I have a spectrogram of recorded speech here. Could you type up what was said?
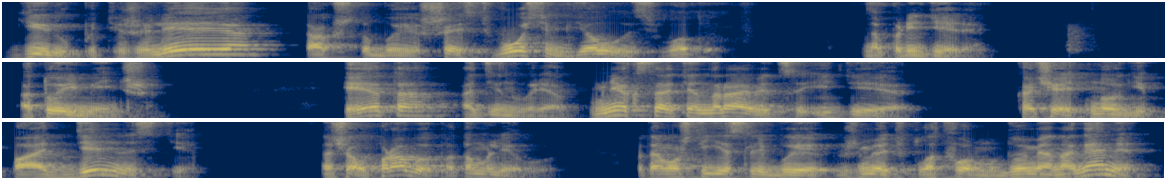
гирю потяжелее, так чтобы 6-8 делалось вот на пределе, а то и меньше. Это один вариант. Мне, кстати, нравится идея качать ноги по отдельности, сначала правую, потом левую. Потому что если вы жмете платформу двумя ногами,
